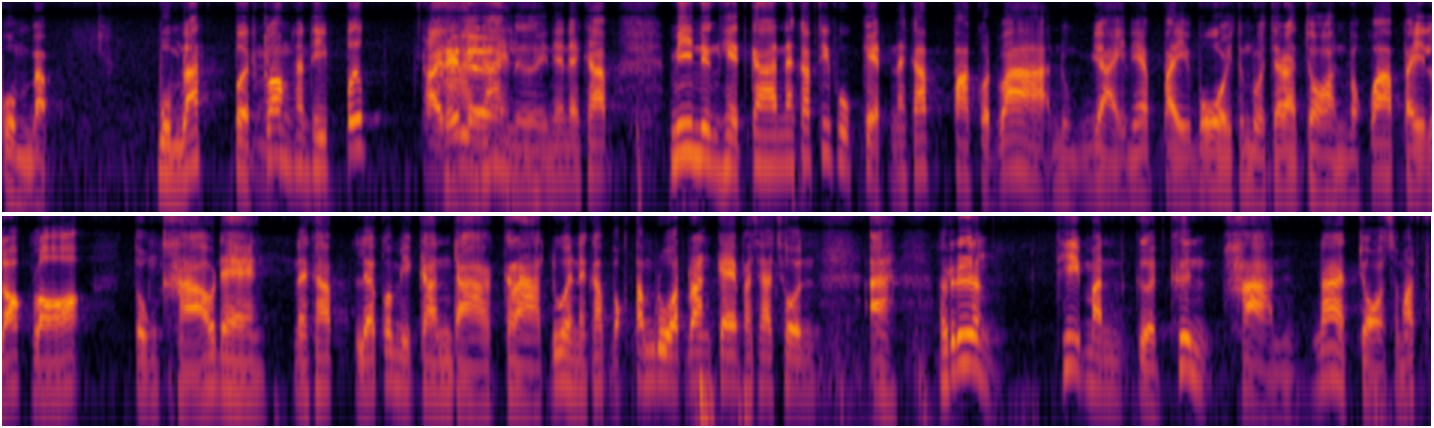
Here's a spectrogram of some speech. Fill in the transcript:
ปุ่มแบบปุ่มลัดเปิดกล้องทันทีปุ๊บ ถ่ายได้เลยได้เลยเนี่ยนะครับ มีหนึ่งเหตุการณ์นะครับที่ภูเก็ตนะครับ ปรากฏว่าหนุ่มใหญ่เนี่ยไปโวยตำรวจจราจร บอกว่าไปล็อกล้อตรงขาวแดงนะครับ แล้วก็มีการด่ากราดด้วยนะครับ บอกตำรวจรังแกประชาชนอะเรื่องที่มันเกิดขึ้นผ่านหน้าจอสมาร์ทโฟ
